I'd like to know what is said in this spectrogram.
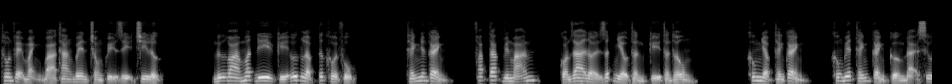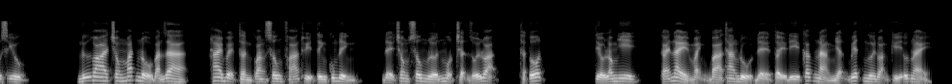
thôn vệ mạnh bà thang bên trong quỷ dị chi lực. Nữ hoa mất đi ký ức lập tức khôi phục. Thánh nhân cảnh, pháp tác viên mãn, còn ra đời rất nhiều thần kỳ thần thông. Không nhập thánh cảnh, không biết thánh cảnh cường đại siêu siêu. Nữ hoa trong mắt nổ bắn ra, hai vệ thần quang sông phá thủy tinh cung đỉnh, để trong sông lớn một trận rối loạn, thật tốt. Tiểu long nhi cái này mạnh bà thang đủ để tẩy đi các nàng nhận biết ngươi đoạn ký ức này.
